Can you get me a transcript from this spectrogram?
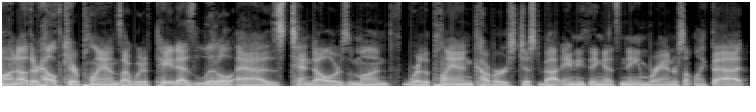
on other healthcare plans, I would have paid as little as $10 a month, where the plan covers just about anything that's name brand or something like that.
